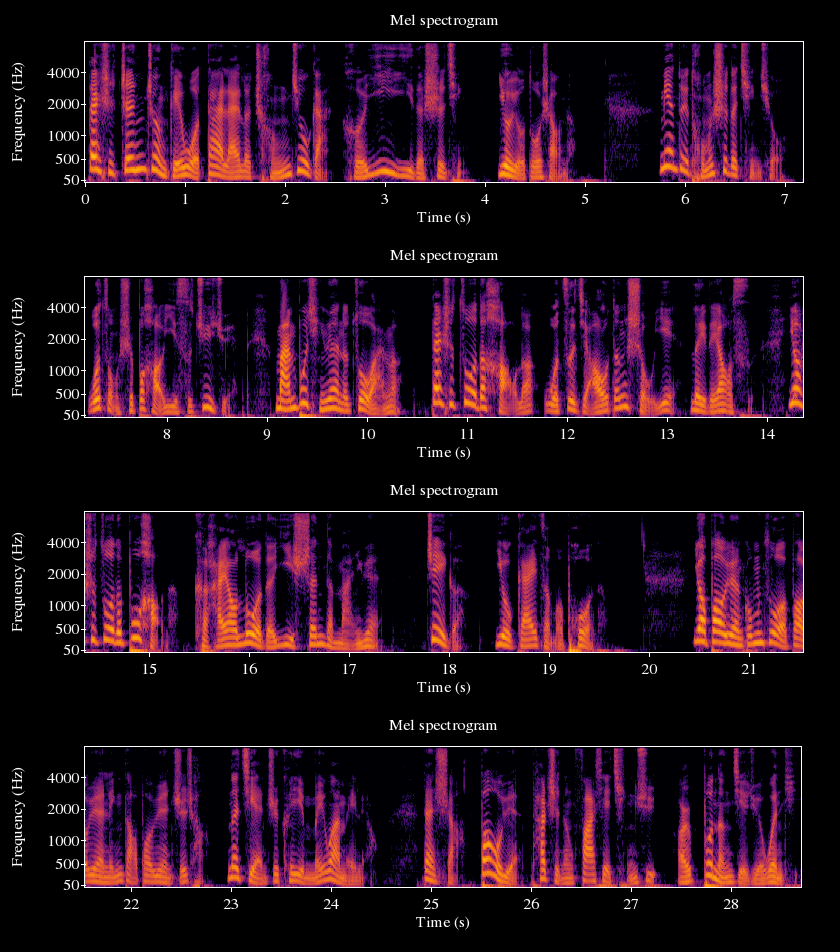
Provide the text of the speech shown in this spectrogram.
但是真正给我带来了成就感和意义的事情又有多少呢？面对同事的请求，我总是不好意思拒绝，满不情愿的做完了。但是做得好了，我自己熬灯守夜，累得要死；要是做得不好呢，可还要落得一身的埋怨。这个又该怎么破呢？要抱怨工作、抱怨领导、抱怨职场，那简直可以没完没了。但是啊，抱怨它只能发泄情绪，而不能解决问题。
